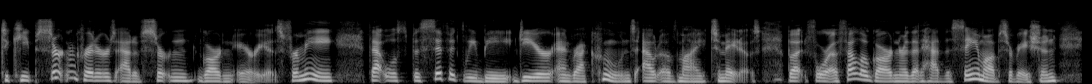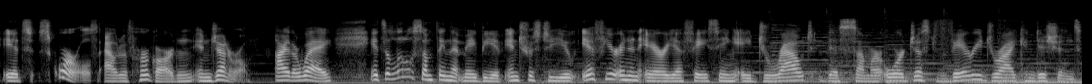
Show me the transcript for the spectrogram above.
to keep certain critters out of certain garden areas. For me, that will specifically be deer and raccoons out of my tomatoes. But for a fellow gardener that had the same observation, it's squirrels out of her garden in general. Either way, it's a little something that may be of interest to you if you're in an area facing a drought this summer or just very dry conditions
